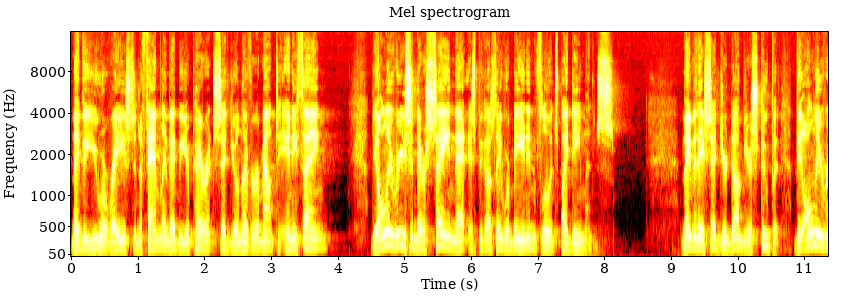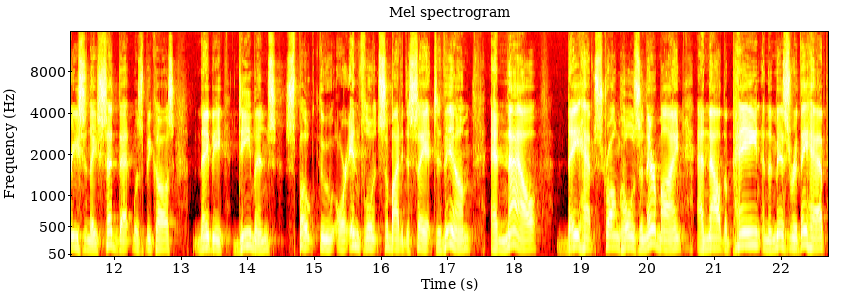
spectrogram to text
Maybe you were raised in a family, maybe your parents said you'll never amount to anything. The only reason they're saying that is because they were being influenced by demons. Maybe they said you're dumb, you're stupid. The only reason they said that was because maybe demons spoke through or influenced somebody to say it to them, and now they have strongholds in their mind, and now the pain and the misery they have,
